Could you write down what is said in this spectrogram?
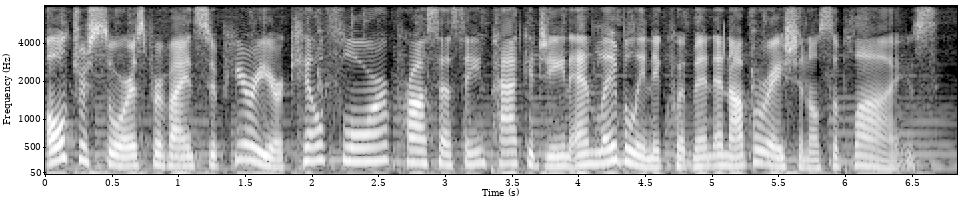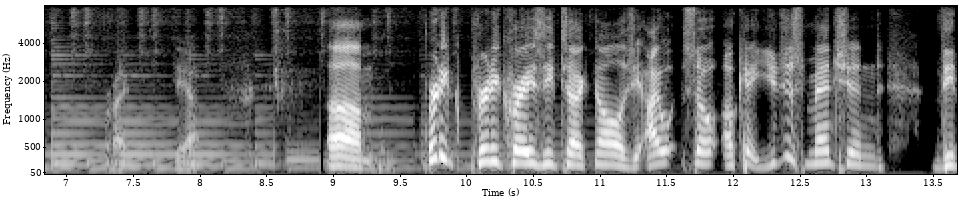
Ultrasource provides superior kill floor, processing, packaging, and labeling equipment and operational supplies. Right. Yeah. Um, pretty pretty crazy technology. I so okay. You just mentioned the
